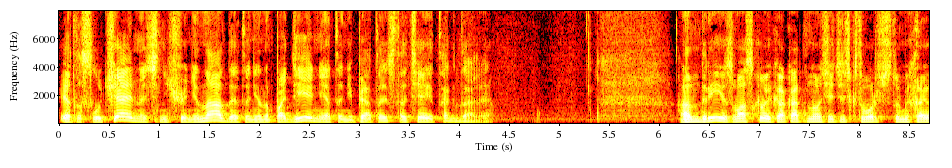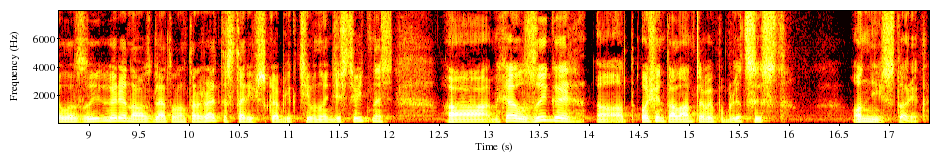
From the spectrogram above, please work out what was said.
это случайность, ничего не надо, это не нападение, это не пятая статья и так далее. Андрей из Москвы, как относитесь к творчеству Михаила Зыгоря? На ваш взгляд, он отражает историческую объективную действительность? А, Михаил Зыгорь а, очень талантливый публицист. Он не историк.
